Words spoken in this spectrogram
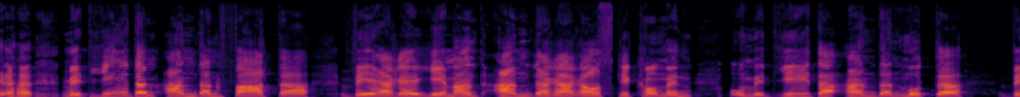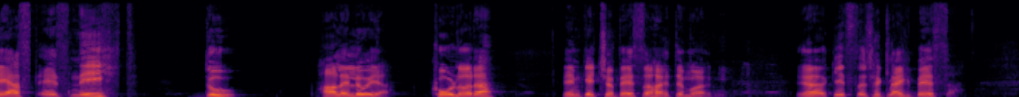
mit jedem anderen Vater wäre jemand anderer rausgekommen und mit jeder anderen Mutter wärst es nicht du. Halleluja. Cool, oder? Wem geht schon besser heute Morgen? Ja, geht es da schon gleich besser?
